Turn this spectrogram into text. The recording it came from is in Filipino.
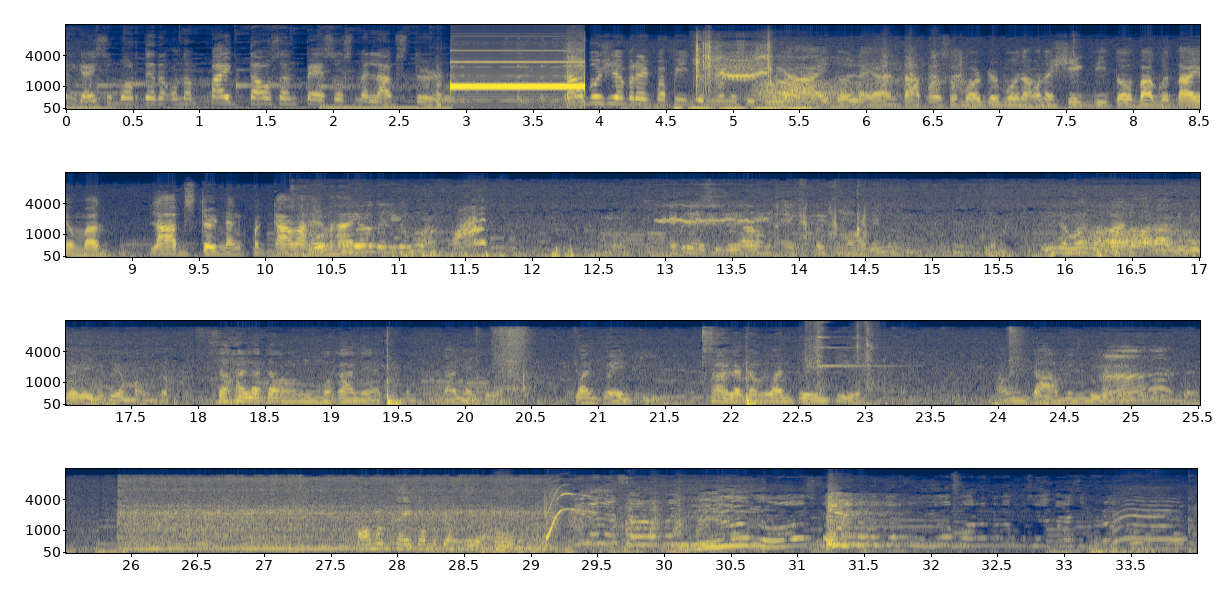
ayan guys, sumorder ako ng 5,000 pesos na lobster. Tapos syempre nagpa-picture muna si Kuya Idol. Ayan, tapos umorder muna ako ng shake dito bago tayo mag lobster ng pagkamahal-mahal. Kuya, galing mo ah. What? Siyempre, si Kuya ang expert sa mga ganyan. Yun naman, magkano karaming nilagay ni Kuya Mangga? Sa halagang magkano yan? Magkano yan, Kuya? 120. Sa halagang 120, oh. Ang daming nilagay ni Mangga. Mamagtay kami dyan, Kuya. Lang sa akin. Yun, oh! Para naman dyan, Kuya. Para naman masaya tayo sa vlog.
